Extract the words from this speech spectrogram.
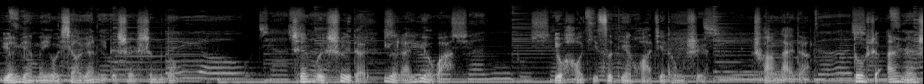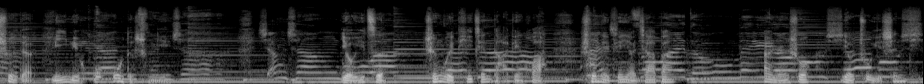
远远没有校园里的事儿生动。陈伟睡得越来越晚，有好几次电话接通时，传来的都是安然睡得迷迷糊糊的声音。有一次，陈伟提前打电话说那天要加班，安然说要注意身体。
